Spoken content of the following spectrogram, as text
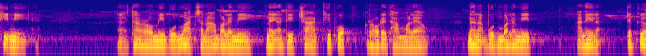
ที่มีถ้าเรามีบุญวาสนาบารมีในอดีตชาติที่พวกเราได้ทำมาแล้วนั่นแหะบุญบารมี อันนี้แหละ จะเกื้อ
